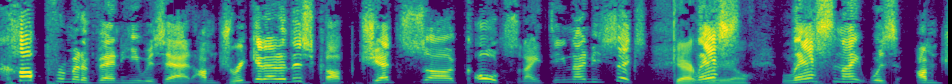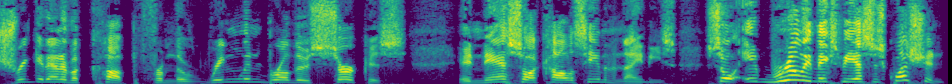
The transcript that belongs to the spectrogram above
cup from an event he was at. I'm drinking out of this cup, Jets uh, Colts, 1996. Get last, real. Last night was I'm drinking out of a cup from the Ringling Brothers Circus in Nassau Coliseum in the 90s. So it really makes me ask this question.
